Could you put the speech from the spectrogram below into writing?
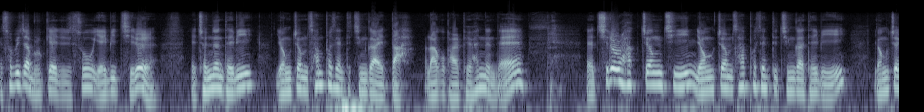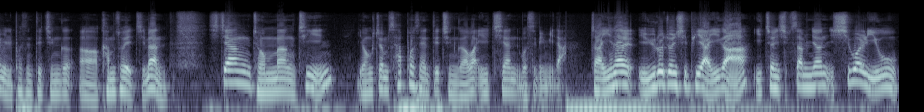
소비자 물가지수 예비치를 전년 대비 0.3% 증가했다라고 발표했는데 7월 확정치인 0.4% 증가 대비 0.1% 증가 어, 감소했지만 시장 전망치인 0.4% 증가와 일치한 모습입니다. 자, 이날 유로존 CPI가 2013년 10월 이후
